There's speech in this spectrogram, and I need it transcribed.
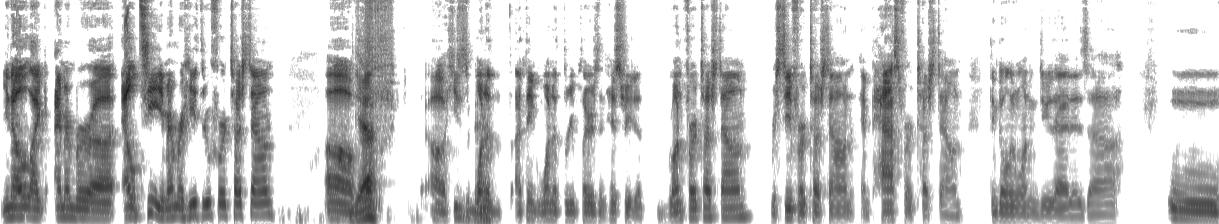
you know, like I remember uh, LT. Remember he threw for a touchdown. Uh, yeah. Uh, he's yeah. one of I think one of three players in history to run for a touchdown, receive for a touchdown, and pass for a touchdown. I think the only one to do that is uh, ooh,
